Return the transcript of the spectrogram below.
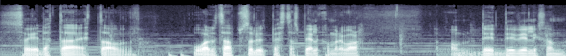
så är detta ett av årets absolut bästa spel kommer det vara. Om det, det, det är liksom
